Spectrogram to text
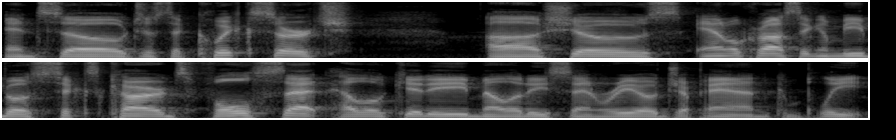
And so just a quick search uh, shows Animal Crossing Amiibo six cards, full set, Hello Kitty, Melody, Sanrio, Japan, complete.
